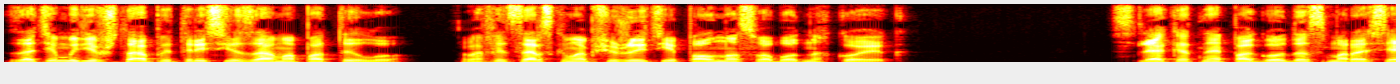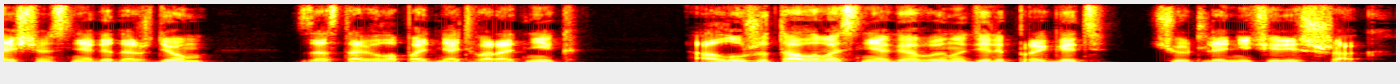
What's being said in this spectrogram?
Затем иди в штаб и тряси зама по тылу. В офицерском общежитии полно свободных коек. Слякотная погода с моросящим снега-дождем заставила поднять воротник, а лужи талого снега вынудили прыгать чуть ли не через шаг.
